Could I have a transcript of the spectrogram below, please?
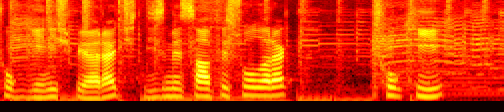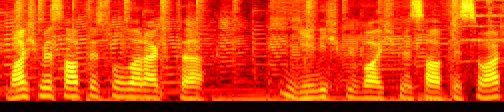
Çok geniş bir araç. Diz mesafesi olarak çok iyi. Baş mesafesi olarak da geniş bir baş mesafesi var.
